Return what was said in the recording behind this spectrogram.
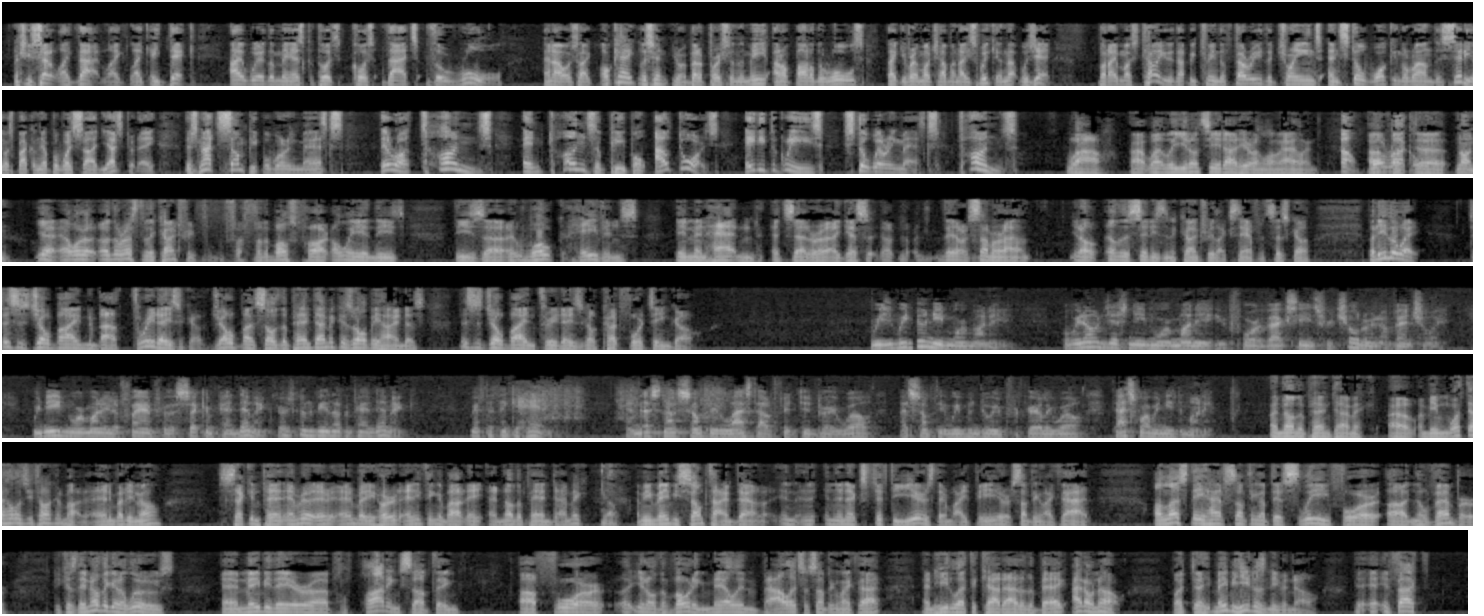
And she said it like that, like like a dick. I wear the mask because, because that's the rule. And I was like, okay, listen, you're a better person than me. I don't follow the rules. Thank you very much. Have a nice weekend. That was it. But I must tell you that between the ferry, the trains, and still walking around the city, I was back on the Upper West Side yesterday. There's not some people wearing masks. There are tons and tons of people outdoors, 80 degrees, still wearing masks. Tons. Wow. Uh, well, you don't see it out here on Long Island. Oh, Uh, or but, uh, None. Yeah, or, or the rest of the country, for, for the most part, only in these these uh, woke havens in Manhattan, et cetera. I guess uh, there are some around, you know, other cities in the country like San Francisco. But either way, this is Joe Biden about three days ago. Joe, uh, so the pandemic is all behind us. This is Joe Biden three days ago. Cut 14, go. We, we do need more money, but we don't just need more money for vaccines for children eventually. We need more money to plan for the second pandemic. There's going to be another pandemic. We have to think ahead. And that's not something the last outfit did very well. That's something we've been doing for fairly well. That's why we need the money. Another pandemic. Uh, I mean, what the hell is he talking about? Anybody know? Second pan. Anybody, anybody heard anything about a, another pandemic? No. I mean, maybe sometime down in, in in the next fifty years there might be, or something like that, unless they have something up their sleeve for uh, November, because they know they're going to lose, and maybe they're uh, plotting something uh, for uh, you know the voting mail-in ballots or something like that, and he let the cat out of the bag. I don't know, but uh, maybe he doesn't even know. In fact,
